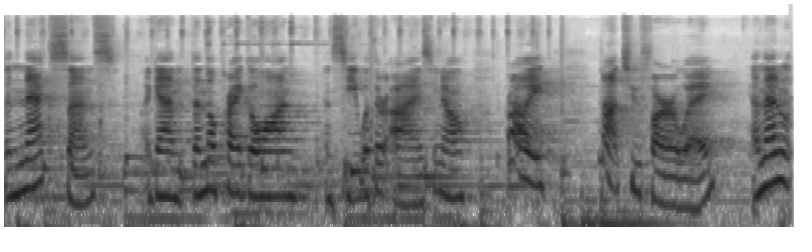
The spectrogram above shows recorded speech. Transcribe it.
The next sense, again, then they'll probably go on and see with their eyes, you know, probably not too far away. And then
